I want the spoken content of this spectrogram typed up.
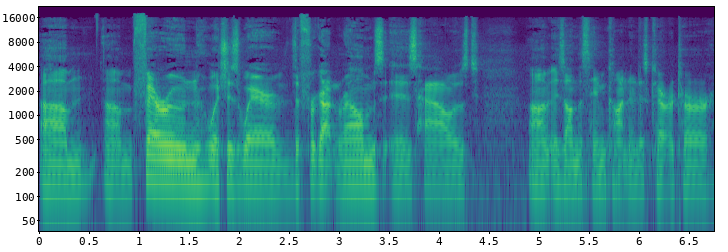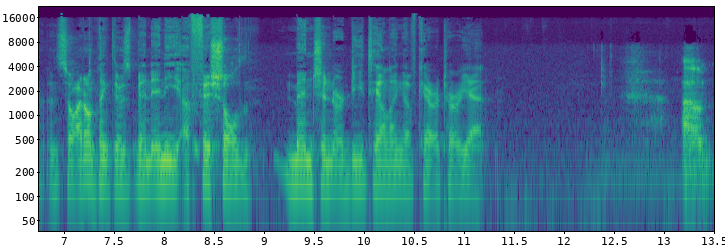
um, um, Faerun, which is where the Forgotten Realms is housed, um, is on the same continent as Kara-Tur, and so I don't think there's been any official mention or detailing of Kara-Tur yet. Um,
